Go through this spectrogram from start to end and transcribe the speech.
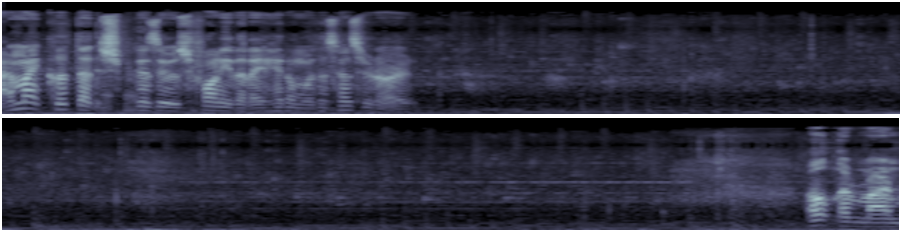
I might clip that just because it was funny that I hit him with a sensor dart. Oh, never mind.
